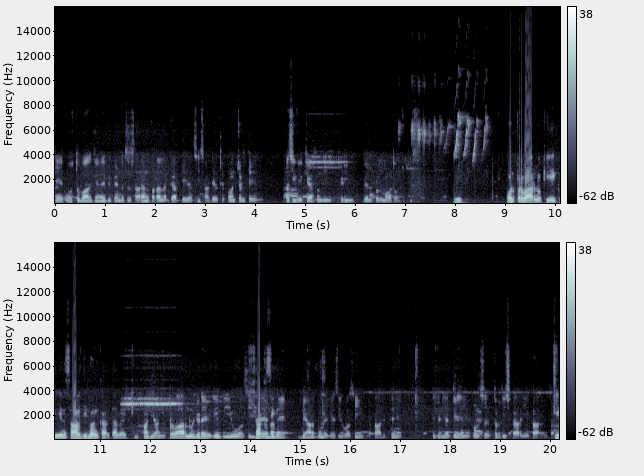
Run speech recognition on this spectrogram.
ਤੇ ਉਸ ਤੋਂ ਬਾਅਦ ਜਿਵੇਂ ਵੀ ਪਿੰਡ 'ਚ ਸਾਰਿਆਂ ਨੂੰ ਪਤਾ ਲੱਗਾ ਤੇ ਅਸੀਂ ਸਾਡੇ ਉੱਥੇ ਪਹੁੰਚਣ ਤੇ ਅਸੀਂ ਵੇਖਿਆ ਤਾਂ ਦੀ ਜਿਹੜੀ ਬਿਲਕੁਲ ਮੌਤ ਹੋ ਚੁੱਕੀ ਸੀ। ਹੂੰ। ਹੁਣ ਪਰਿਵਾਰ ਨੂੰ ਕੀ ਕੋਈ ਇਨਸਾਫ ਦੀ ਮੰਗ ਕਰਦਾ ਵਾ ਕੀ ਹਾਂਜੀ ਹਾਂਜੀ। ਪਰਿਵਾਰ ਨੂੰ ਜਿਹੜੇ ਹੈਗੇ ਵੀ ਉਹ ਅਸੀਂ ਸ਼ੱਕ ਜਿਹੜੇ ਇਹਨਾਂ ਸੀਗਾ? ਦੇ ਬਿਆਨ ਬੁਨ ਹੈਗੇ ਸੀ ਉਹ ਅਸੀਂ ਲਿਖਾ ਦਿੱਤੇ ਨੇ ਤੇ ਜਿਹੜੀ ਅੱਗੇ ਇਹ ਪੁਲਿਸ ਤਬਦੀਸ਼ ਕਰ ਰਹੀ ਹੈ ਕਾਰਵਾਈ ਕਰ ਕੀ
